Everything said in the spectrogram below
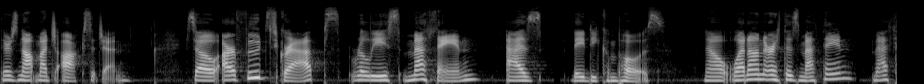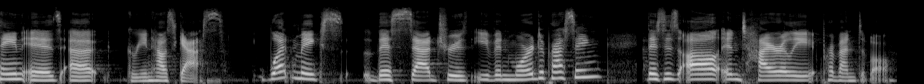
there's not much oxygen. So, our food scraps release methane as they decompose. Now, what on earth is methane? Methane is a greenhouse gas. What makes this sad truth even more depressing? This is all entirely preventable.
